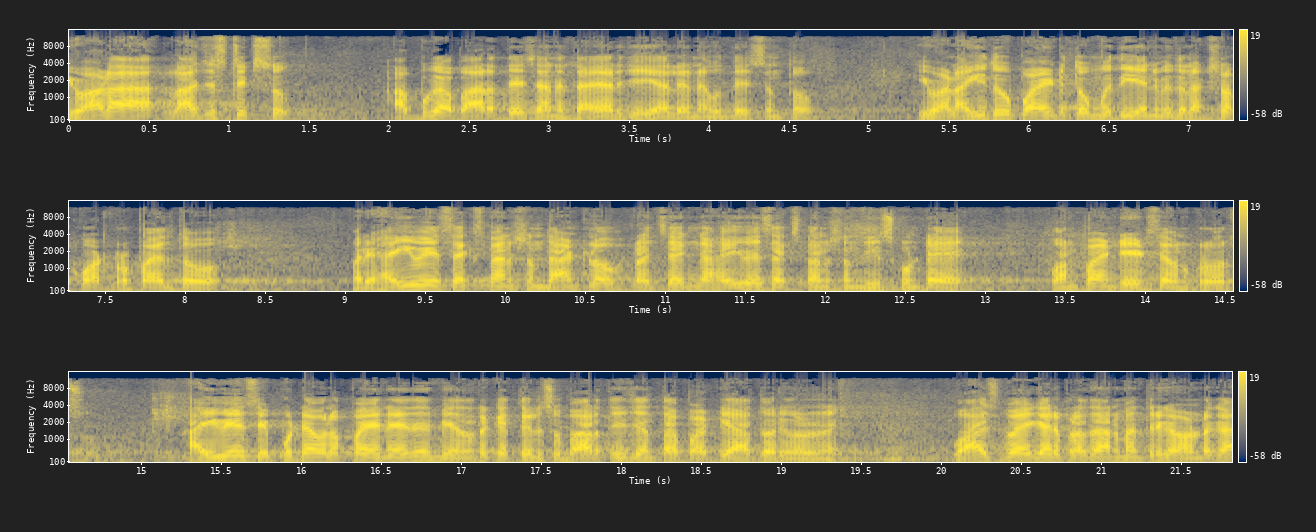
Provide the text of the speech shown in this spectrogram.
ఇవాళ లాజిస్టిక్స్ హబ్గా భారతదేశాన్ని తయారు చేయాలి అనే ఉద్దేశంతో ఇవాళ ఐదు పాయింట్ తొమ్మిది ఎనిమిది లక్షల కోట్ల రూపాయలతో మరి హైవేస్ ఎక్స్పాన్షన్ దాంట్లో ప్రత్యేకంగా హైవేస్ ఎక్స్పాన్షన్ తీసుకుంటే one point eight seven crores. Highways ఎప్పుడు డెవలప్ అయ్యనేది మీ అందరికీ తెలుసు. భారతీయ జనతా పార్టీ ఆధ్వర్యంలోనే. వాజ్పేయి గారు ప్రధానమంత్రిగా ఉండగా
